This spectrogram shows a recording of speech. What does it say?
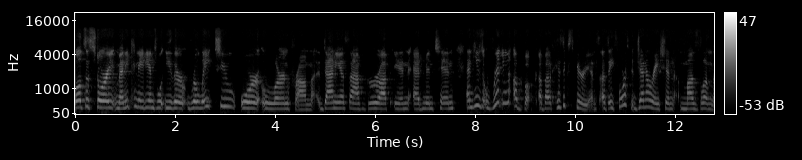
Well, it's a story many Canadians will either relate to or learn from. Dany Assaf grew up in Edmonton and he's written a book about his experience as a fourth generation Muslim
